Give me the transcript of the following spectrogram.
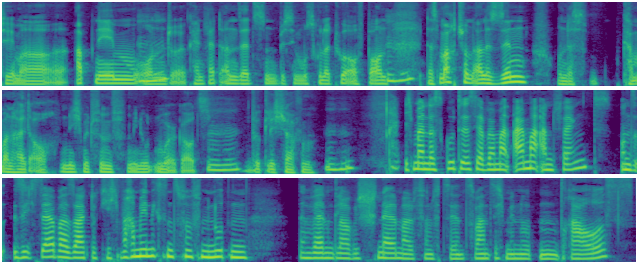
Thema äh, abnehmen mhm. und äh, kein Fett ansetzen, ein bisschen Muskulatur aufbauen. Mhm. Das macht schon alles Sinn und das kann man halt auch nicht mit fünf Minuten Workouts mhm. wirklich schaffen. Mhm. Ich meine, das Gute ist ja, wenn man einmal anfängt und sich selber sagt, okay, ich mache wenigstens fünf Minuten, dann werden, glaube ich, schnell mal 15, 20 Minuten draus.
